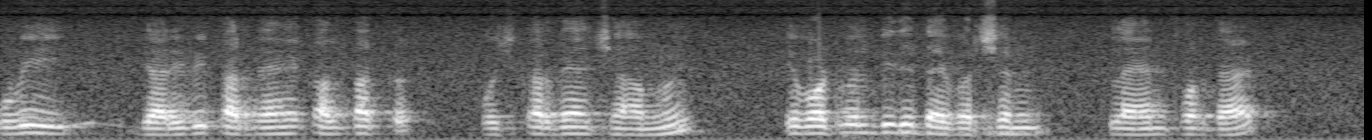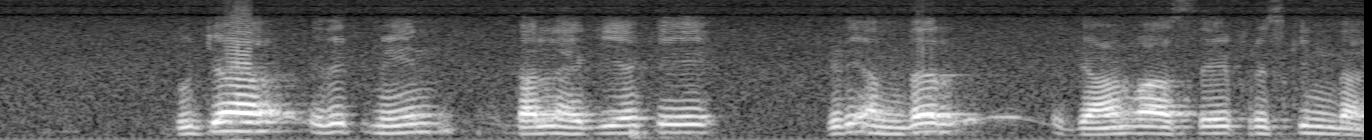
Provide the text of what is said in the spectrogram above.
ਉਹ ਵੀ ਜਾਰੀ ਵੀ ਕਰ ਦਿਆਂਗੇ ਕੱਲ ਤੱਕ ਕੋਸ਼ਿਸ਼ ਕਰਦੇ ਹਾਂ ਸ਼ਾਮ ਨੂੰ ਇਹ what will be the diversion plan for that ਦੂਜਾ, ਇਹਦੇ 'ਚ ਮੇਨ ਗੱਲ ਹੈਗੀ ਹੈ ਕਿ ਜਿਹੜੇ ਅੰਦਰ ਜਾਣ ਵਾਸਤੇ ਫ੍ਰਿਸਕਿੰਗ ਦਾ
